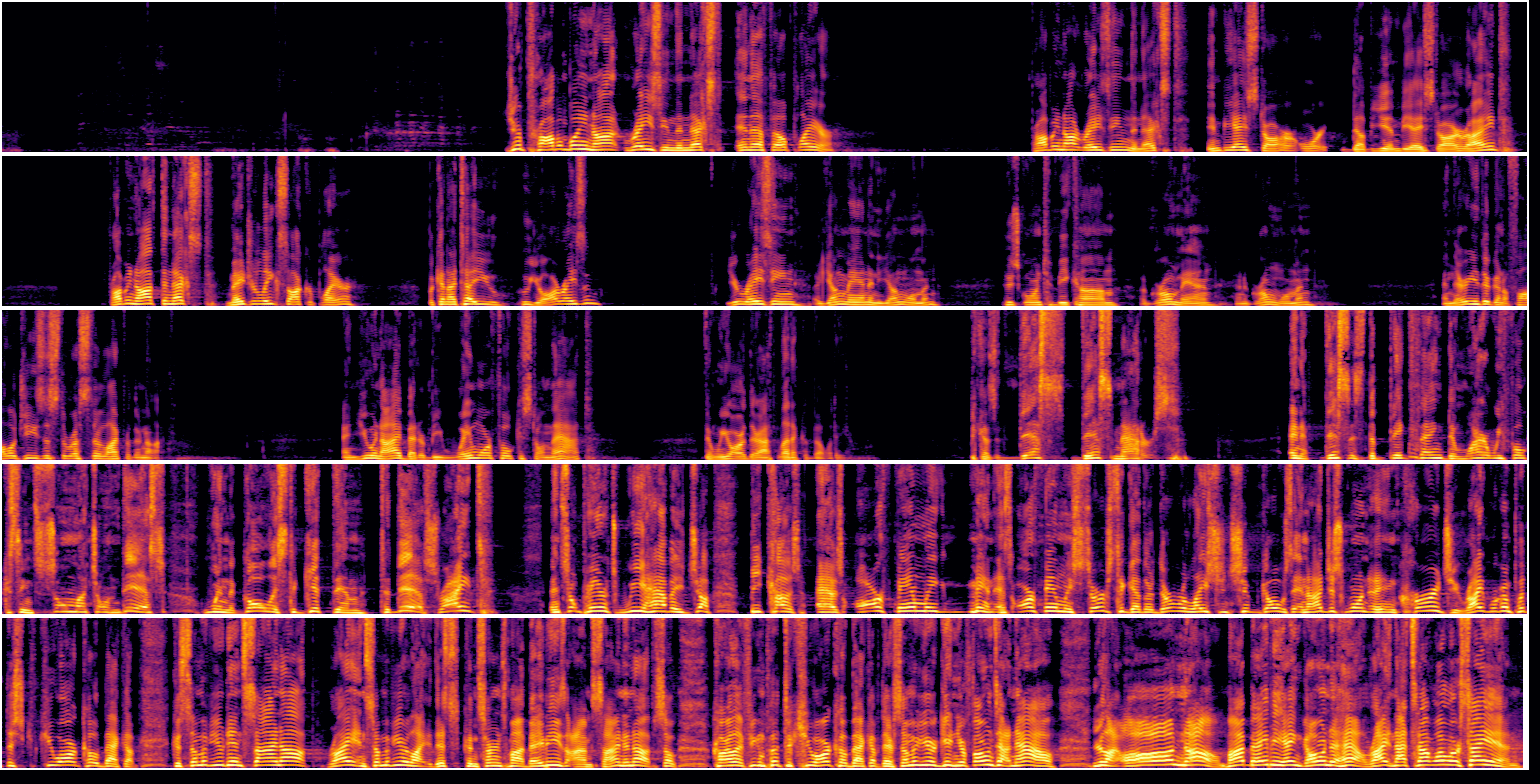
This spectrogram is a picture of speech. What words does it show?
You're probably not raising the next NFL player. Probably not raising the next NBA star or WNBA star, right? Probably not the next Major League Soccer player. But can I tell you who you are raising? You're raising a young man and a young woman who's going to become a grown man and a grown woman, and they're either going to follow Jesus the rest of their life or they're not. And you and I better be way more focused on that than we are their athletic ability. Because this, this matters. And if this is the big thing, then why are we focusing so much on this when the goal is to get them to this, right? And so, parents, we have a job because as our family, man, as our family serves together, their relationship goes. And I just want to encourage you, right? We're going to put this QR code back up because some of you didn't sign up, right? And some of you are like, this concerns my babies. I'm signing up. So, Carla, if you can put the QR code back up there, some of you are getting your phones out now. You're like, oh no, my baby ain't going to hell, right? And that's not what we're saying.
